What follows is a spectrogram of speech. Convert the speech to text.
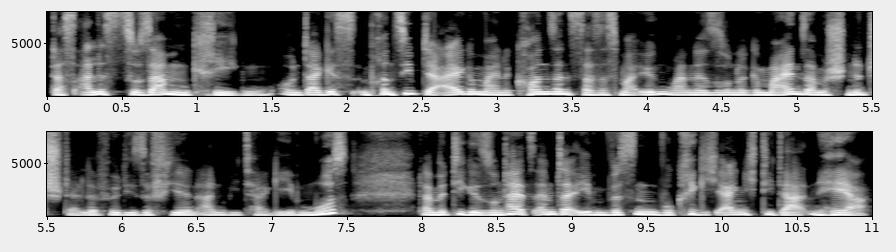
das alles zusammenkriegen. Und da ist im Prinzip der allgemeine Konsens, dass es mal irgendwann eine, so eine gemeinsame Schnittstelle für diese vielen Anbieter geben muss, damit die Gesundheitsämter eben wissen, wo kriege ich eigentlich die Daten her.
